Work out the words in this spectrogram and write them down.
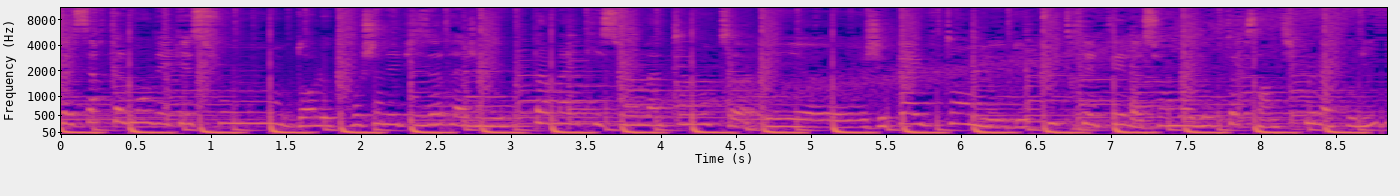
ferai certainement des questions dans le prochain épisode, là j'en ai pas mal qui sont en attente et euh, j'ai pas eu le temps de, tout traiter là sur le mois d'octobre, c'est un petit peu la folie.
